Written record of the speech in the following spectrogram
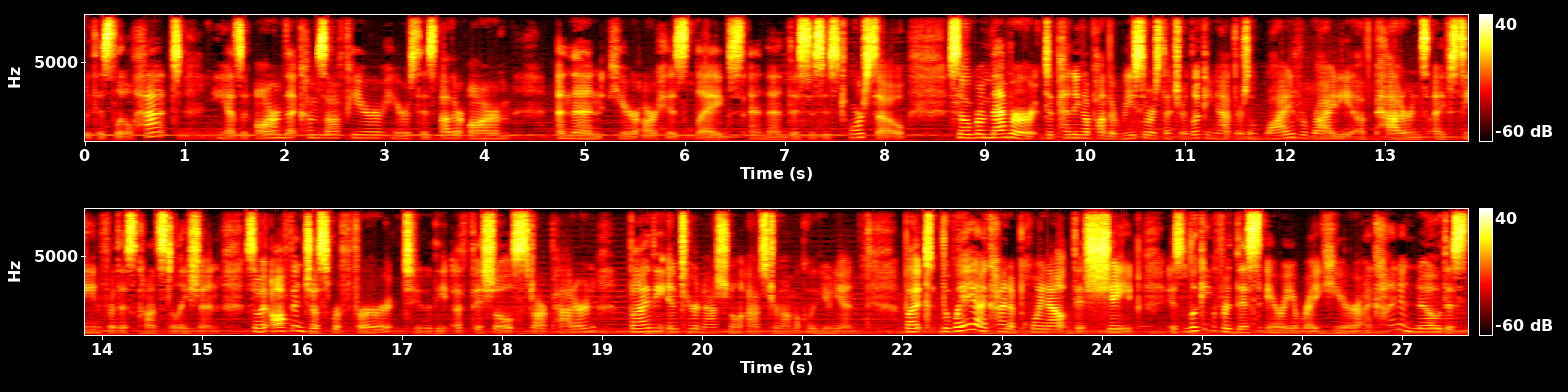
with his little hat. He has an arm that comes off here. Here's his other arm, and then here are his legs, and then this is his torso. So remember, depending upon the resource that you're looking at, there's a wide variety of patterns I've seen for this constellation. So I often just refer to the official star pattern by the International Astronomical Union. But the way I kind of point out this shape is looking for this area right here. I kind of know this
